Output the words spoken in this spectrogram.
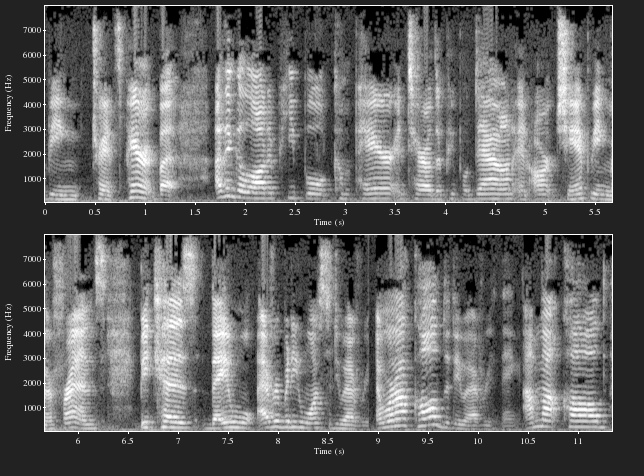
being transparent. But I think a lot of people compare and tear other people down and aren't championing their friends because they will, everybody wants to do everything. And we're not called to do everything. I'm not called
